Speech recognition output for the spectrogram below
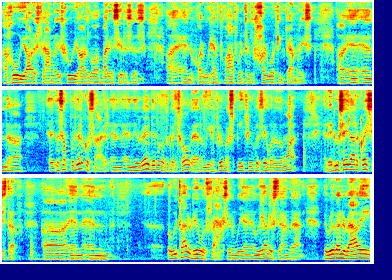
of who we are as families, who we are as law-abiding citizens, and what we have to offer in terms of hardworking families. And, and there's a political side, and, and it's very difficult to control that. I mean, you have freedom speech, people can say whatever they want. And they do say a lot of crazy stuff. Uh, and, but we try to deal with facts, and we, and we understand that. The Rio Grande Valley,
